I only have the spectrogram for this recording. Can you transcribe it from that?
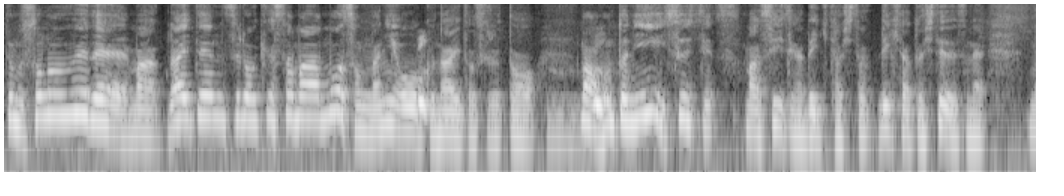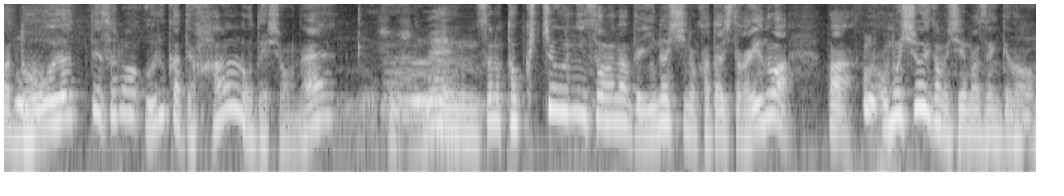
でもその上で、まあ、来店するお客様もそんなに多くないとすると、まあ本当にいいスイーツ、まあスイーツができた人できたとしてですね、まあどうやってその売るかという販路でしょうね。そうですよね。うん、その特徴にそのなんてイノシシの形とかいうのは、まあ面白いかもしれませんけど、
